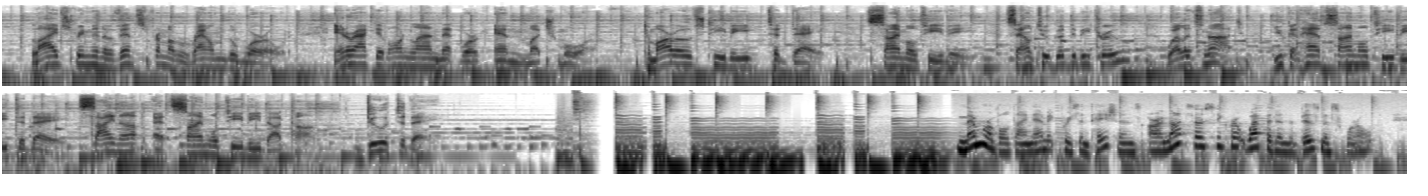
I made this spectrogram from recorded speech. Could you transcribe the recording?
Live streaming events from around the world. Interactive online network, and much more. Tomorrow's TV today. Simul TV. Sound too good to be true? Well, it's not. You can have Simul TV today. Sign up at simultv.com. Do it today. Memorable dynamic presentations are a not so secret weapon in the business world.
